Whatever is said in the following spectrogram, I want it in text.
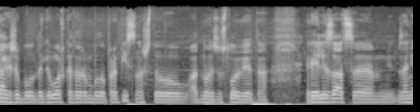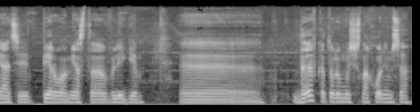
также был договор, в котором было прописано, что одно из условий это реализация занятий первого места в лиге э, Д, в которой мы сейчас находимся.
